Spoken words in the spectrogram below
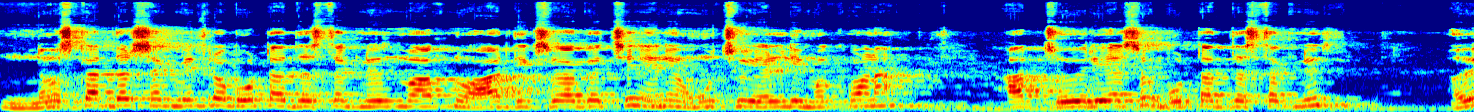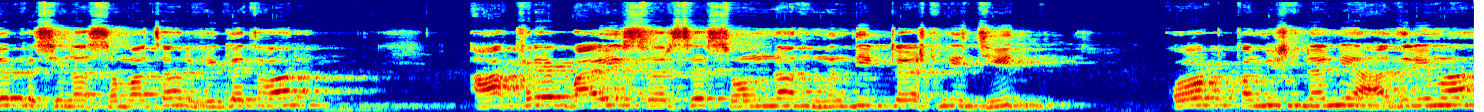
નમસ્કાર દર્શક મિત્રો, બોટાદ દસ્તક ન્યૂઝમાં આપનું હાર્દિક સ્વાગત છે અને હું છું એલડી મકવાણા. આપ જોઈ રહ્યા છો બોટાદ દસ્તક ન્યૂઝ. હવે પછીના સમાચાર વિગતવાર. આખરે બાવીસ વર્ષે સોમનાથ મંદિર ટ્રસ્ટની જીત. કોર્ટ કમિશનરની હાજરીમાં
